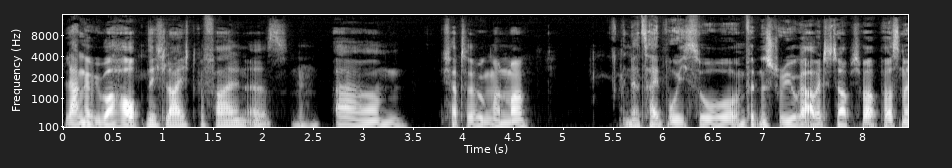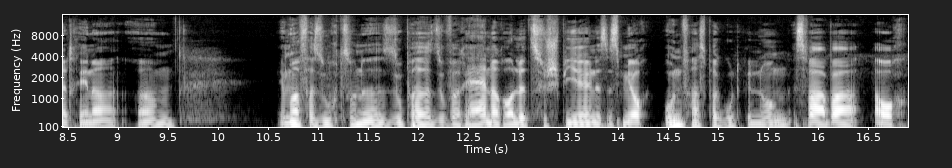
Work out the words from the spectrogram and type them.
lange überhaupt nicht leicht gefallen ist. Mhm. Ähm, ich hatte irgendwann mal in der Zeit, wo ich so im Fitnessstudio gearbeitet habe, ich war Personal Trainer, ähm, immer versucht, so eine super souveräne Rolle zu spielen. Das ist mir auch unfassbar gut gelungen. Es war aber auch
